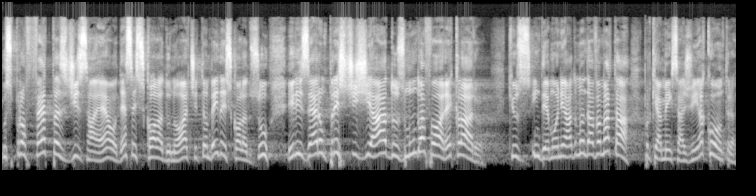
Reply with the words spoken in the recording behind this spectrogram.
Os profetas de Israel, dessa escola do norte e também da escola do sul, eles eram prestigiados mundo afora, é claro que os endemoniados mandavam matar, porque a mensagem ia contra.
